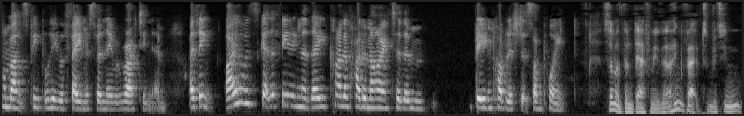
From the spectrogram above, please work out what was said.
amongst people who were famous when they were writing them. I think I always get the feeling that they kind of had an eye to them being published at some point. Some of them definitely. I think, in fact, Virginia,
